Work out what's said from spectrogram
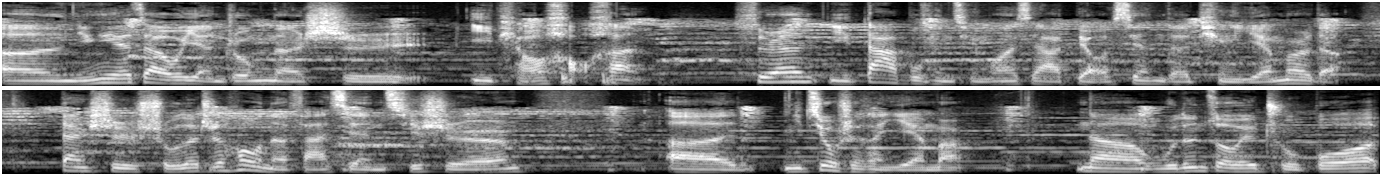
嗯，宁爷在我眼中呢是一条好汉，虽然你大部分情况下表现的挺爷们儿的，但是熟了之后呢，发现其实，呃，你就是很爷们儿。那无论作为主播、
